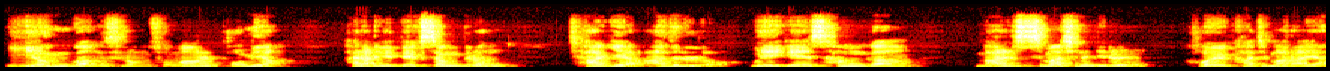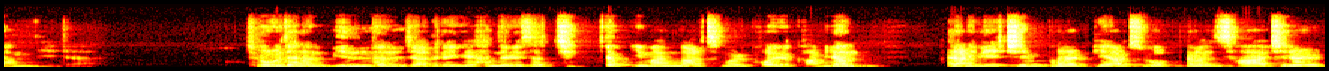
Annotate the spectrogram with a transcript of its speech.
이 영광스러운 소망을 보며 하나님의 백성들은 자기 아들로 우리에게 삼가 말씀하시는 일을 거역하지 말아야 합니다. 저자는 믿는 자들에게 하늘에서 직접 임한 말씀을 거역하면 하나님의 심판을 피할 수 없다는 사실을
